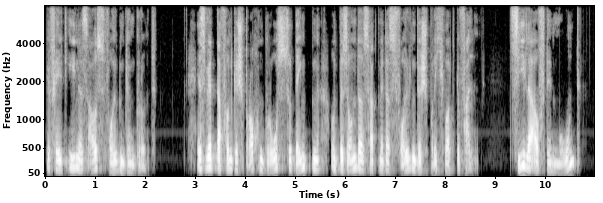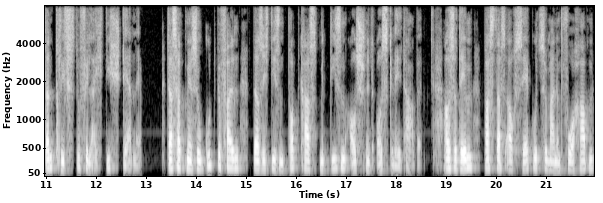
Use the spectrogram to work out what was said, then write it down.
gefällt Ines aus folgendem Grund. Es wird davon gesprochen, groß zu denken, und besonders hat mir das folgende Sprichwort gefallen. Ziele auf den Mond, dann triffst du vielleicht die Sterne. Das hat mir so gut gefallen, dass ich diesen Podcast mit diesem Ausschnitt ausgewählt habe. Außerdem passt das auch sehr gut zu meinem Vorhaben,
